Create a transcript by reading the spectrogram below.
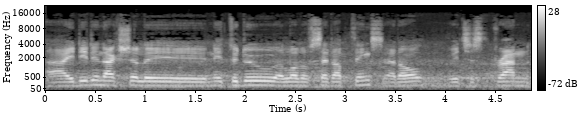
I didn't actually need to do a lot of setup things at all. We just ran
